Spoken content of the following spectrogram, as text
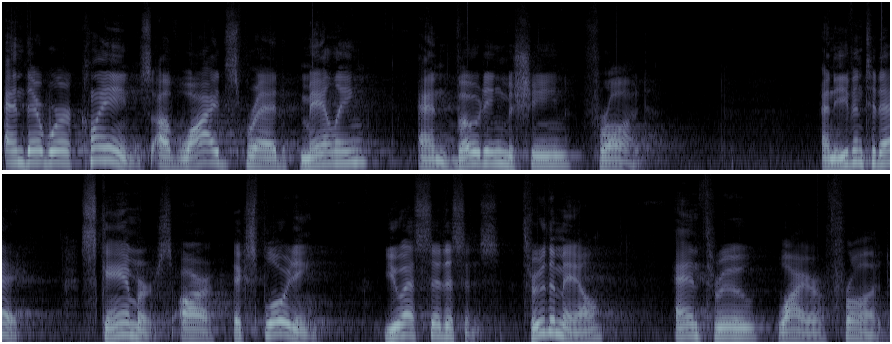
And there were claims of widespread mailing and voting machine fraud. And even today, scammers are exploiting U.S. citizens through the mail and through wire fraud.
